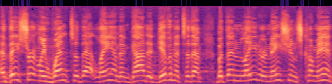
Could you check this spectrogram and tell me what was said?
and they certainly went to that land, and God had given it to them. But then later, nations come in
